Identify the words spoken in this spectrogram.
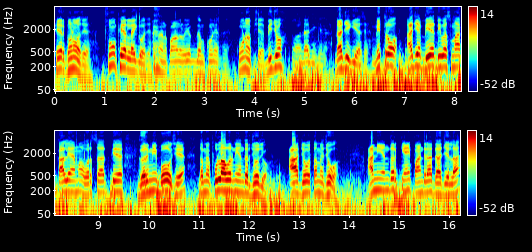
ફેર ઘણો છે. શું ફેર લાગ્યો છે? પાંદડો એકદમ કુણે છે. કુણપ છે. બીજો? દાજી ગયેલા. દાજી ગયા છે. મિત્રો આજે બે દિવસમાં કાલે આમાં વરસાદ કે ગરમી બહુ છે. તમે ફુલાવરની અંદર જોજો. આ જો તમે જુઓ. આની અંદર ક્યાંય પાંદડા દાજેલા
